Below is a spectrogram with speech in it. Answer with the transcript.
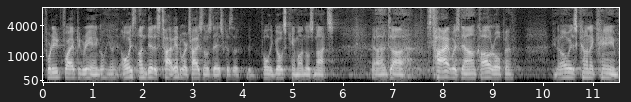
forty-five degree angle. You know, always undid his tie. We had to wear ties in those days because the, the Holy Ghost came on those knots. And uh, his tie was down, collar open. He always kind of came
